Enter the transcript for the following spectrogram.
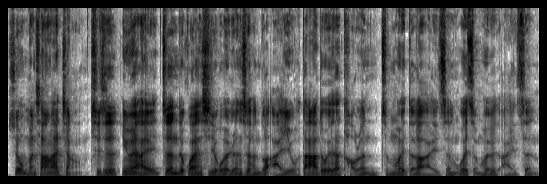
所以，我们常常在讲，其实因为癌症的关系，我也认识很多癌友，大家都会在讨论怎么会得到癌症，为什么会有癌症。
